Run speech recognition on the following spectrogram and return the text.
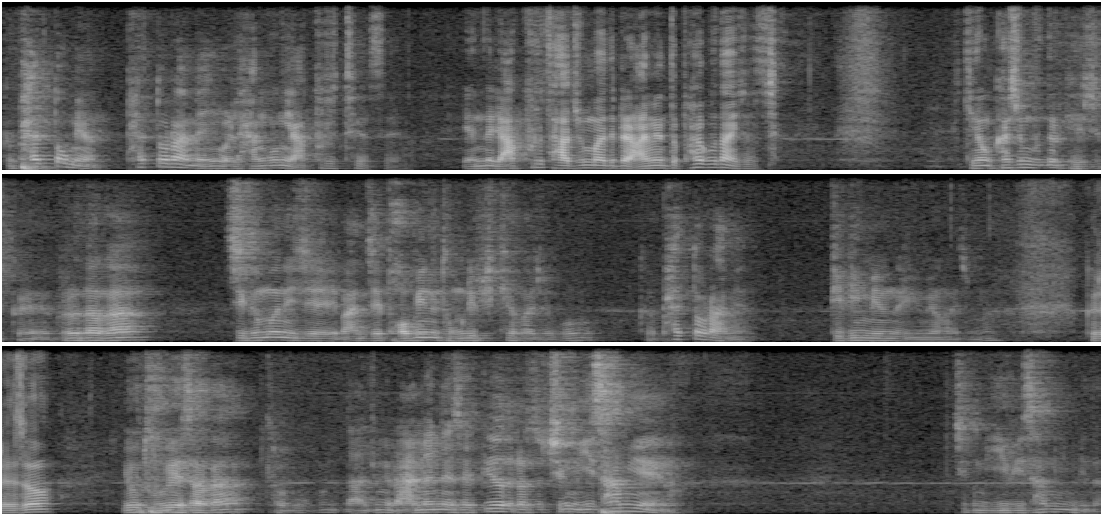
그 팔도면 팔도 라면이 원래 한국 야쿠르트였어요. 옛날 야쿠르트 아줌마들이 라면도 팔고 다니셨죠. 기억하신 분들 계실 거예요. 그러다가 지금은 이제 완전 법인을 독립시켜가지고 그 팔도라면 비빔면으로 유명하지만 그래서 요 두 회사가 결국은 나중에 라면 회사에 뛰어들어서 지금 2, 3위예요. 지금 2위, 3위입니다.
